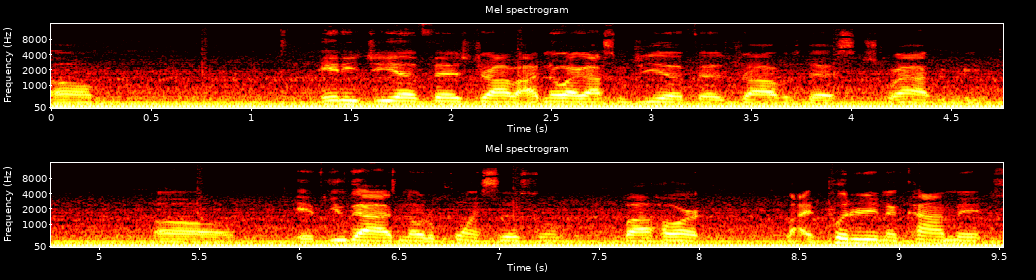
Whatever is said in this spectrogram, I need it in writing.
Um, any GFS driver, I know I got some GFS drivers that subscribe to me. Um, if you guys know the point system by heart, like put it in the comments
